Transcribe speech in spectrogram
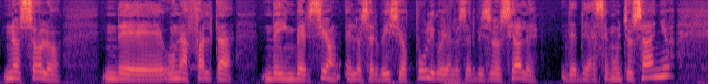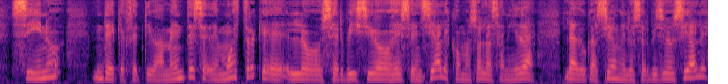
no solo de una falta de inversión en los servicios públicos y en los servicios sociales desde hace muchos años, sino de que efectivamente se demuestra que los servicios esenciales, como son la sanidad, la educación y los servicios sociales,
